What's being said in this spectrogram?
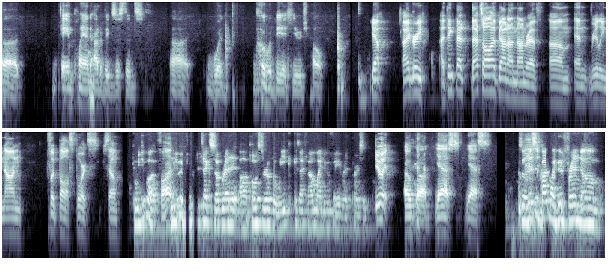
uh, game planned out of existence uh, would would be a huge help Yep, I agree. I think that that's all I've got on non-rev um, and really non-football sports. So Can we do a Fun. Can we do a Georgia Tech subreddit uh, poster of the week? Because I found my new favorite person. do it. oh god yes yes So this is by my good friend. Um,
